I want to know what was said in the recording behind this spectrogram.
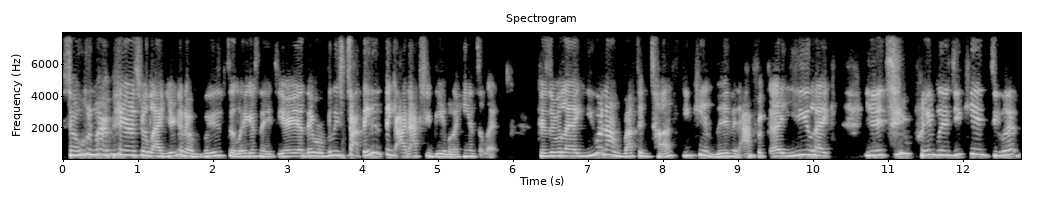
So when my parents were like, you're going to move to Lagos, Nigeria, they were really shocked. They didn't think I'd actually be able to handle it because they were like, "You are not rough and tough. You can't live in Africa. You like, you're too privileged. You can't do it."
